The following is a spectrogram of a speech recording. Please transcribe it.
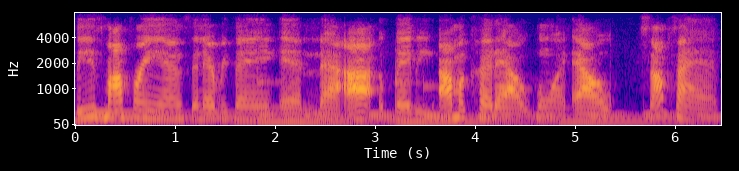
these my friends and everything and now I baby I'ma cut out going out sometime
